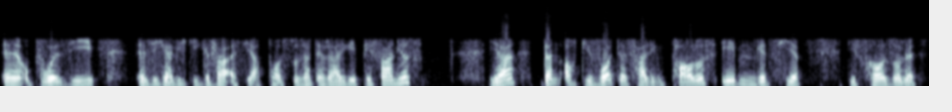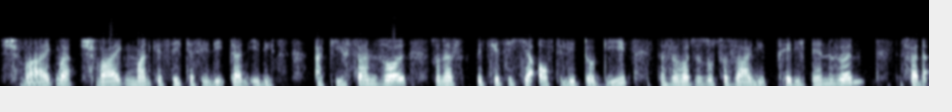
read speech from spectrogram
äh, obwohl sie äh, sicher wichtiger war als die Apostel, sagt der heilige Epiphanius. Ja, dann auch die Worte des heiligen Paulus, eben jetzt hier, die Frau solle schweigen. Schweigen meint jetzt nicht, dass sie dann ihr nichts aktiv sein soll, sondern das bezieht sich ja auf die Liturgie, dass wir heute sozusagen die Predigt nennen würden. Das war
